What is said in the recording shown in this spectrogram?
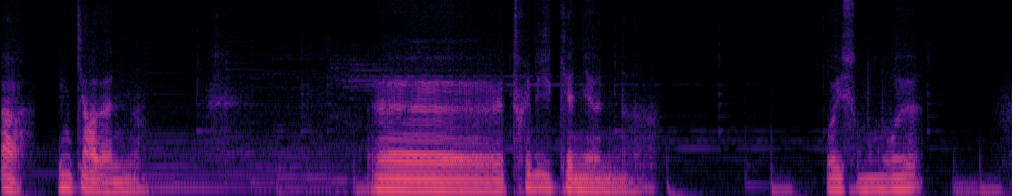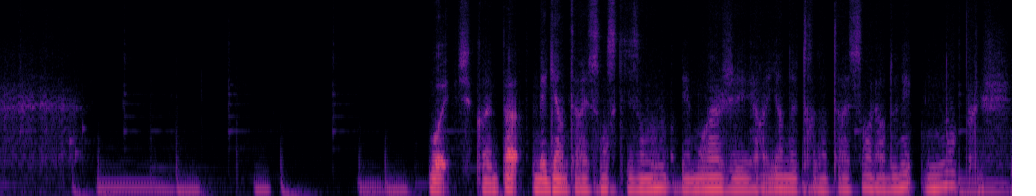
Ah, une caravane. Euh, tribu du canyon. Oui, ils sont nombreux. Ouais, c'est quand même pas méga intéressant ce qu'ils ont. Et moi, j'ai rien de très intéressant à leur donner non plus.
